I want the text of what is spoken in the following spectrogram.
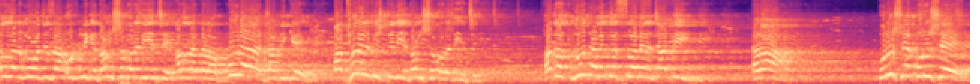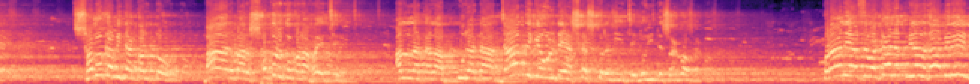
আল্লাহর মজিজা উটনিকে ধ্বংস করে দিয়েছে। আল্লাহ তালা পুরা জাতিকে পাথরের বৃষ্টি দিয়ে ধ্বংস করে দিয়েছে। হজরত লুত আলাইসালামের জাতি, তারা পুরুষে পুরুষে সমকামিতা করত, বারবার সতর্ক করা হয়েছে। আল্লাহ তালা পুরাটা জাতিকে উল্টে শেষ করে দিয়েছে লোহিত সাগর। কোরআনে আছে ওয়াকালাত মিনাল গাবিরিন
